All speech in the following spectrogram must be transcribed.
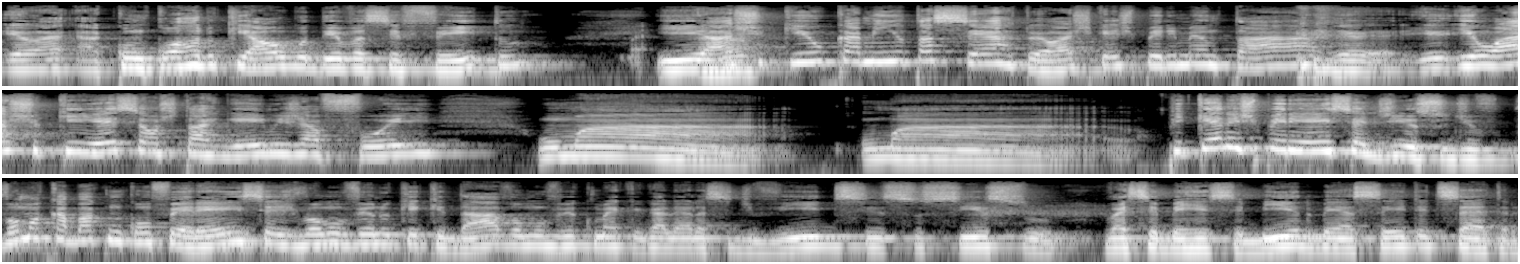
eu a- concordo que algo deva ser feito. E acho que o caminho tá certo. Eu acho que é experimentar. É, eu, eu acho que esse All-Star Game já foi uma. Uma pequena experiência disso, de vamos acabar com conferências, vamos ver no que que dá, vamos ver como é que a galera se divide, se isso, se isso vai ser bem recebido, bem aceito, etc.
